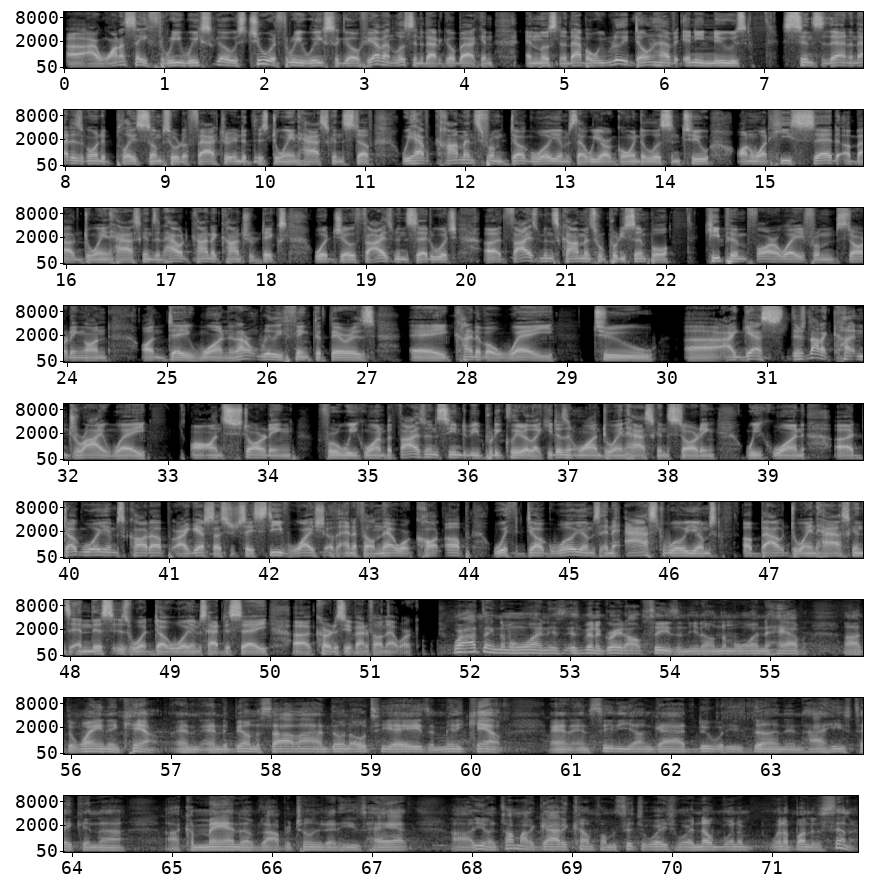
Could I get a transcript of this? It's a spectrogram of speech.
uh, I want to say three weeks ago. It was two or three weeks ago. If you haven't listened to that, go back and, and listen to that. But we really don't have any news since then, and that is going to play some sort of factor into this Dwayne Haskins stuff. We have comments from Doug Williams that we are going to listen to on what he said about Dwayne Haskins and how it kind of contradicts what Joe Theismann said, which uh, Theismann's comments were pretty simple. Keep him far away from starting on on day one. And I don't really think that there is a kind of a way to uh, I guess there's not a cut and dry way on starting for week one, but Theismann seemed to be pretty clear. Like he doesn't want Dwayne Haskins starting week one. Uh, Doug Williams caught up, I guess I should say Steve Wyche of NFL Network caught up with Doug Williams and asked Williams about Dwayne Haskins, and this is what Doug Williams had to say, uh, courtesy of NFL Network. Well, I think number one, it's, it's been a great off season. You know, number one to have uh, Dwayne in camp and, and to be on the sideline doing OTAs and mini camp and, and see the young guy do what he's done and how he's taken uh, uh, command of the opportunity that he's had. Uh, you know, talking about a guy that come from a situation where no went up, went up under the center.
